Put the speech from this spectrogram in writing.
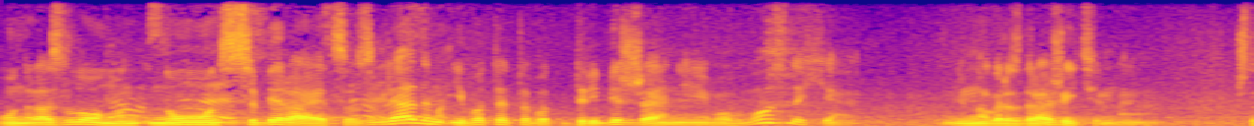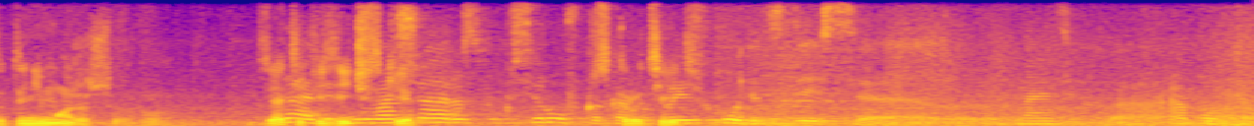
он разломан, да, но он собирается взглядом, и вот это вот дребезжание его в воздухе немного раздражительное, что ты не можешь его взять да, и физически это расфокусировка скрутить. Как происходит здесь э, на этих э, работах.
